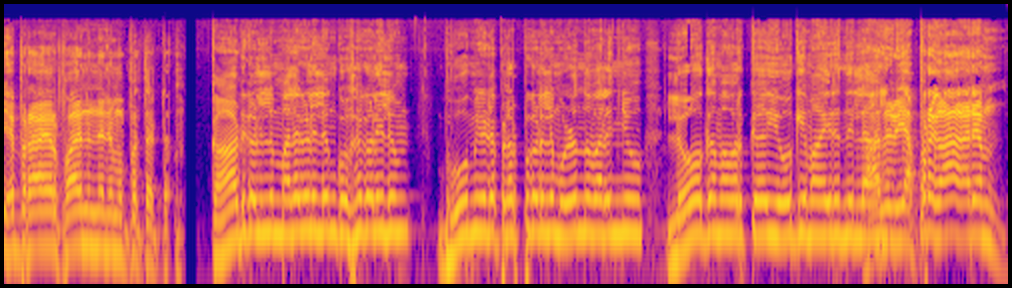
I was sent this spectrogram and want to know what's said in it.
എബ്രായർ പതിനൊന്നിന് മുപ്പത്തെട്ട്. കാടുകളിലും മലകളിലും ഗുഹകളിലും ഭൂമിയുടെ പിളർപ്പുകളിലും ഉഴന്നു വലഞ്ഞു ലോകം അവർക്ക് യോഗ്യമായിരുന്നില്ല. അപ്രകാരം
